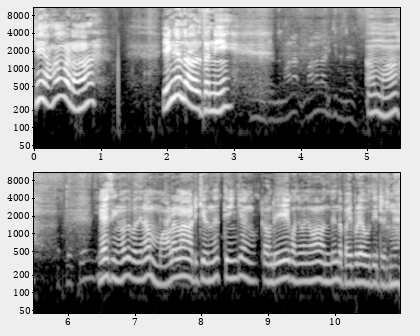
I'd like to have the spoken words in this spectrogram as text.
டேய் ஆமாடா. எங்கேருந்தா வருது தண்ணி? ஆமாம் கேஸ் இங்கே வந்து பார்த்தீங்கன்னா மழைலாம் அடிக்கிறது தேங்கி அங்கே அப்படியே கொஞ்சம் கொஞ்சமாக வந்து இந்த பைப்படியாக ஊற்றிட்டுருக்குங்க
